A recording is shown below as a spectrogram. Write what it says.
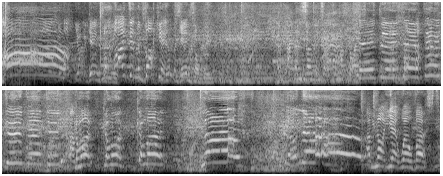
Oh! You're forgetting something. I did the bucket! Forgetting something. I'm Come not, on, come on, come on! No! No, no! I'm not yet well versed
